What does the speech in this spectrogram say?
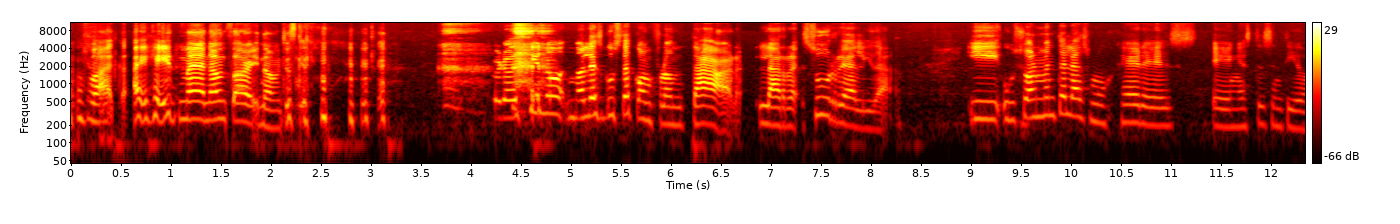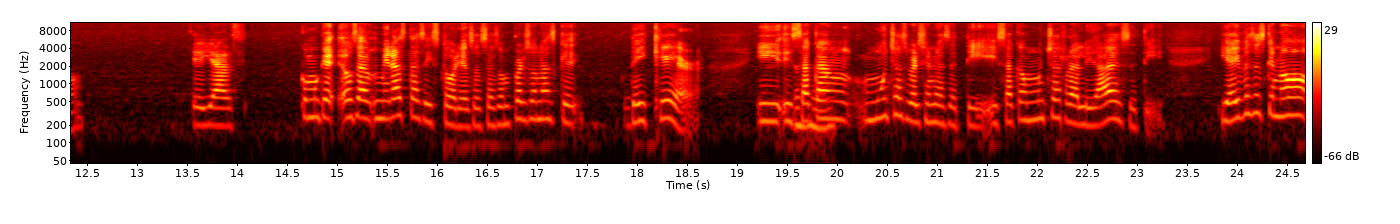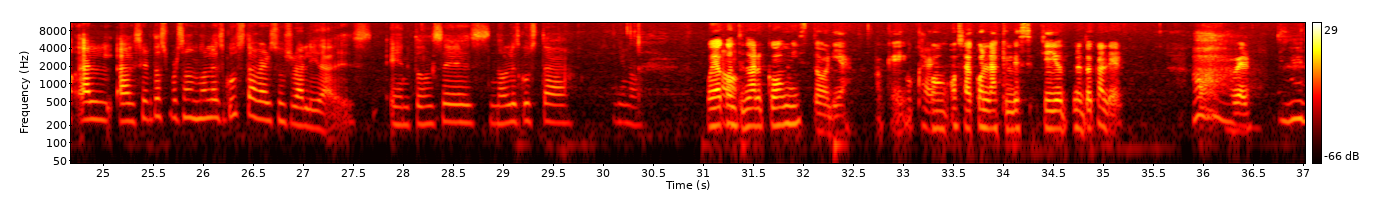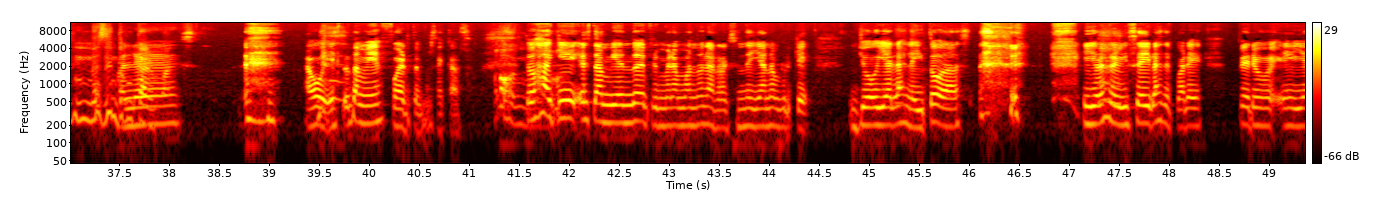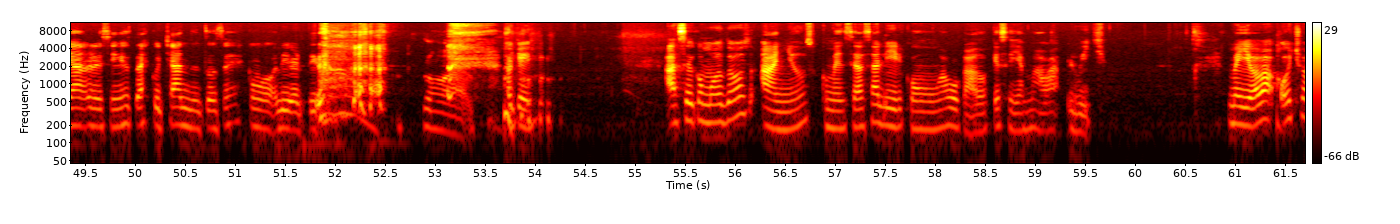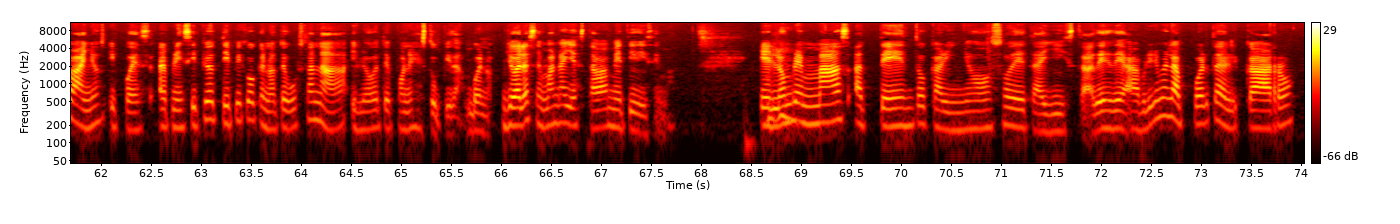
Fuck, I hate men, I'm sorry, no, I'm just kidding. Pero es que no, les gusta confrontar su realidad. Y usualmente las mujeres, en este sentido, ellas, como que, o sea, mira estas historias, o sea, son personas que, they care y, sacan muchas versiones de ti y sacan muchas realidades de ti. Y hay veces que no, a ciertas personas no les gusta ver sus realidades. Entonces, no les gusta, you know. Voy a continuar con mi historia, ¿ok? okay. o sea, con la que, les, que yo me toca leer. A ver. Me siento. Ah, uy, esto también es fuerte, por si acaso. Oh, Todos aquí están viendo de primera mano la reacción de Yana porque yo ya las leí todas. y yo las revisé y las separé pero ella recién está escuchando, entonces es como divertido. ok. Hace como dos años comencé a salir con un abogado que se llamaba Luigi. Me llevaba ocho años y pues al principio típico que no te gusta nada y luego te pones estúpida. Bueno, yo a la semana ya estaba metidísima. El hombre más atento, cariñoso, detallista, desde abrirme la puerta del carro,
